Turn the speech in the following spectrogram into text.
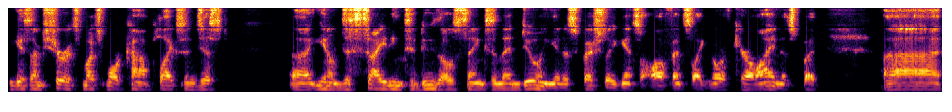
because I'm sure it's much more complex than just uh, you know deciding to do those things and then doing it, especially against an offense like North Carolina's. But uh,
